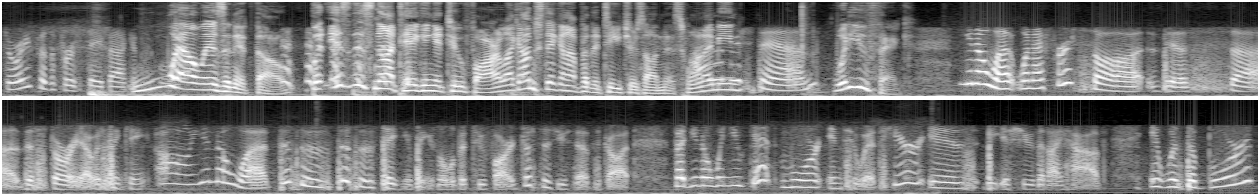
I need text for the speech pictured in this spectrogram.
story for the first day back. Well, isn't it though? but is this not taking it too far? Like I'm sticking up for the teachers on this one. I mean, understand. what do you think? You know what? When I first saw this uh, this story, I was thinking, oh, you know what? This is this is taking things a little bit too far, just as you said, Scott. But you know, when you get more into it, here is the issue that I have. It was the board's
